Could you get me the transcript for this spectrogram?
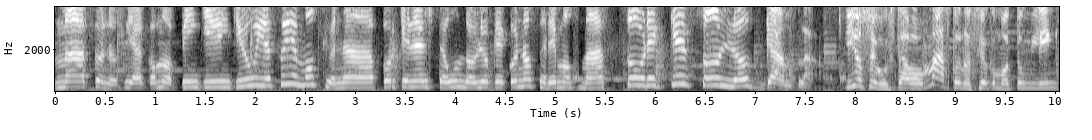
más conocida como Pinky Dinky Doo, y estoy emocionada porque en el segundo bloque conoceremos más sobre qué son los Gamplas. Y yo soy Gustavo, más conocido como Tungling,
